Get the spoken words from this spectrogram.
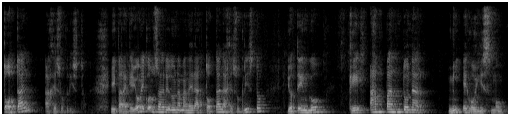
Total a Jesucristo. Y para que yo me consagre de una manera total a Jesucristo, yo tengo que abandonar mi egoísmo.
